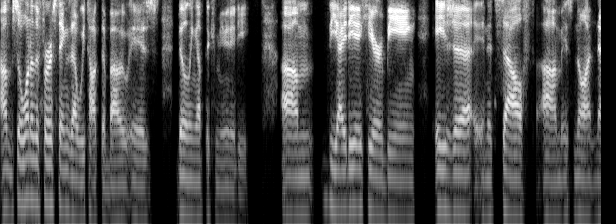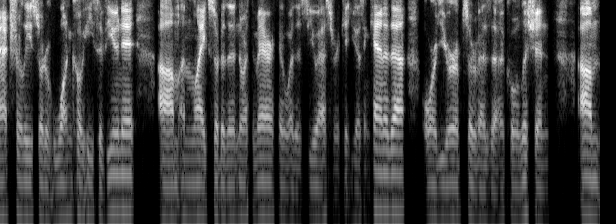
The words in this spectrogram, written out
Um, so one of the first things that we talked about is building up the community. Um, the idea here being Asia in itself um, is not naturally sort of one cohesive unit, um, unlike sort of the North America, whether it's US or US and Canada, or Europe sort of as a coalition. Um,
